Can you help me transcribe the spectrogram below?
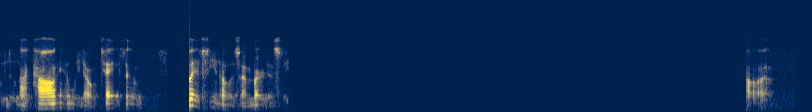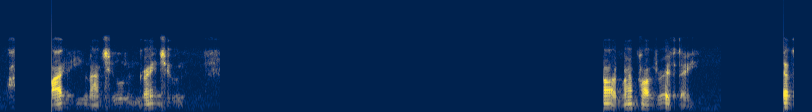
we do not call him, we don't text him. Unless, you know, it's an emergency. Or wife, even our children, grandchildren. Our grandpa's rest day. That's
